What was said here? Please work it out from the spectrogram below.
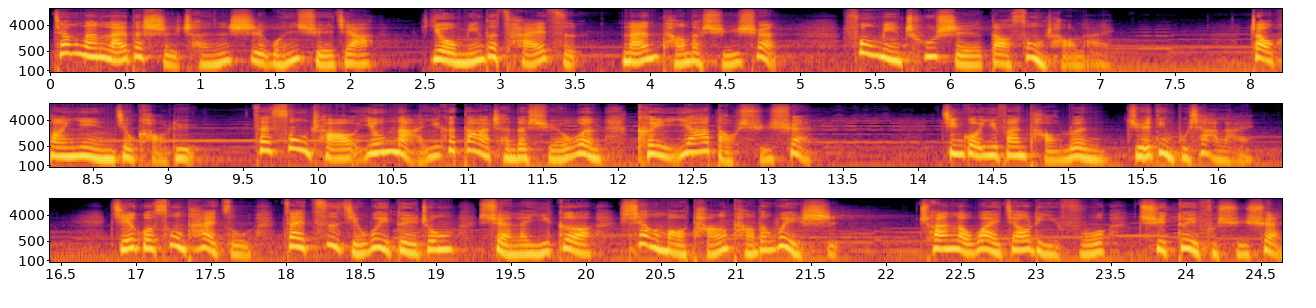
江南来的使臣是文学家，有名的才子南唐的徐铉，奉命出使到宋朝来。赵匡胤就考虑，在宋朝有哪一个大臣的学问可以压倒徐铉。经过一番讨论，决定不下来。结果，宋太祖在自己卫队中选了一个相貌堂堂的卫士，穿了外交礼服去对付徐铉。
